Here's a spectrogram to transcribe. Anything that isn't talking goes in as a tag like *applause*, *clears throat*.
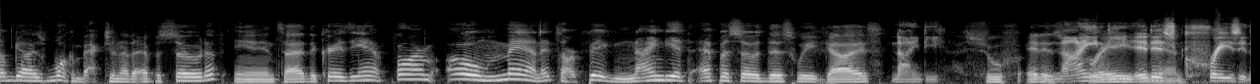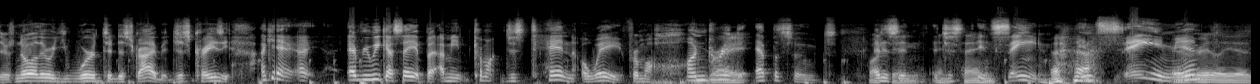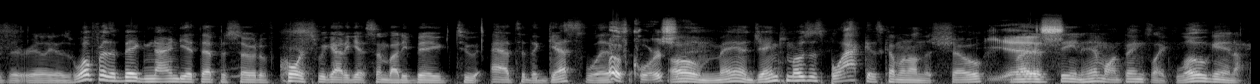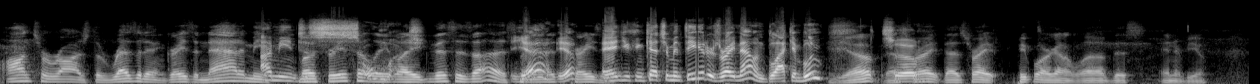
Up, guys? Welcome back to another episode of Inside the Crazy Ant Farm. Oh man, it's our big 90th episode this week, guys. 90. Oof, it is 90. crazy. It is man. crazy. There's no other word to describe it. Just crazy. I can't. I, every week I say it, but I mean, come on, just 10 away from a hundred Right. episodes. That is in, Fucking just insane. insane. *laughs* insane, It really is. It really is. Well, for the big 90th episode, of course, we got to get somebody big to add to the guest list. Of course. Oh man, James Moses Black is coming on the show. You Might have seen him on things like Logan, Entourage, The Resident, Grey's Anatomy. I mean, most so recently, much. like This Is Us. yeah, man, it's yeah. crazy. And you can catch them in theaters right now in black and blue. Yep, that's So- right. That's right. People are gonna love this interview.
